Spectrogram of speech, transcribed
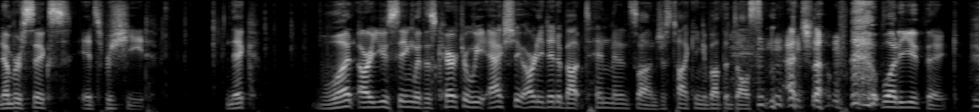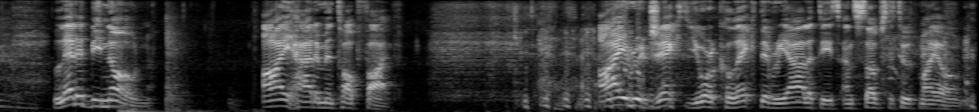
Number six, it's Rashid. Nick, what are you seeing with this character? We actually already did about 10 minutes on just talking about the Dawson matchup. what do you think? Let it be known, I had him in top five. I reject your collective realities and substitute my own.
